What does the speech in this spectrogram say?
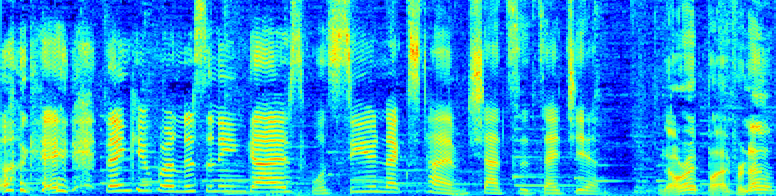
Okay, thank you for listening, guys. We'll see you next time. 下次再见。 All right, bye for now.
